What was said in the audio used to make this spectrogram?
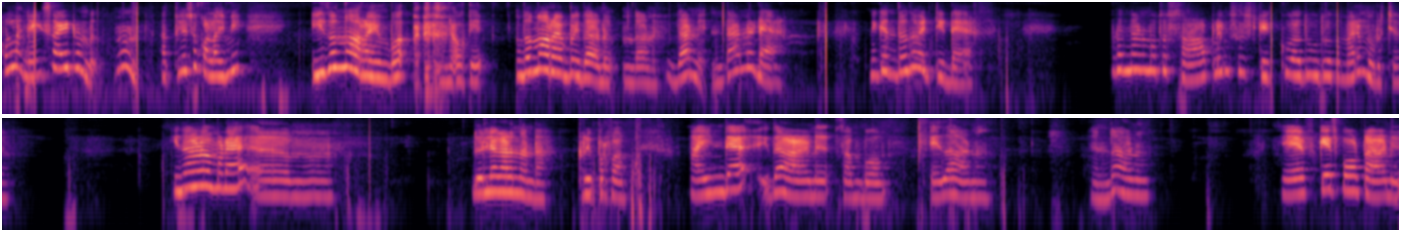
കൊള്ളാം. നൈസായിട്ടുണ്ട് അത്യാവശ്യം കൊള്ളാം. ഇനി ഇതെന്ന് പറയുമ്പോൾ ഓക്കെ ഇതെന്ന് പറയുമ്പോൾ ഇതാണ് എന്താണ് ഇതാണ് എന്താണ് ഡാ? നിനക്ക് എന്തോന്ന് പറ്റി ഡാ ഇവിടെ എന്താണ് മൊത്തം സാപ്ലിങ്സ് സ്റ്റിക്കും അതും ഇതും ഒക്കെ മരം മുറിച്ച ഇതാണ് നമ്മുടെ ഇതുമില്ല കാണുന്നുണ്ട ക്രീപ്പർ ഫാം അതിന്റെ ഇതാണ് സംഭവം. ഏതാണ്? എന്താണ്? എഫ് കെ സ്പോട്ടാണ്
